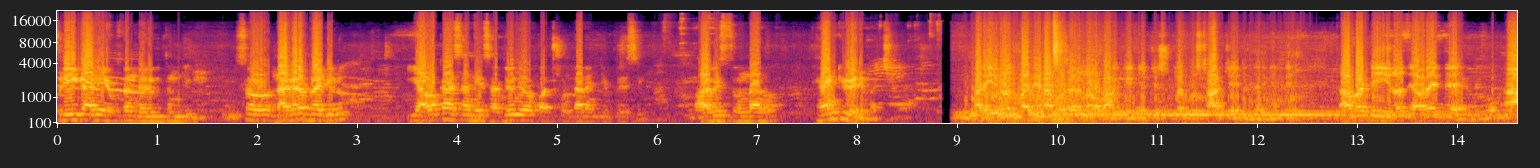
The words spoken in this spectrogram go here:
ఫ్రీగానే ఇవ్వడం జరుగుతుంది. సో నగర ప్రజలు ఈ అవకాశాన్ని సద్వినియోగపరచుకుంటారని చెప్పేసి భావిస్తున్నాను. థ్యాంక్ యూ వెరీ మచ్ మరి ఈ రోజు మదీనా హోటల్లో మనకి న్యూట్రిషన్ క్లబ్ స్టార్ట్ చేయడం జరిగింది. కాబట్టి ఈ రోజు ఎవరైతే ఆ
